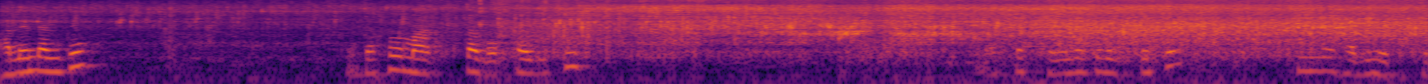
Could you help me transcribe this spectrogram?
ভালোই লাগবে। দেখো মাছটা বসাই দিচ্ছি। মাছটা সুন্দর করে উঠতেছে সুন্দর ভাজি হচ্ছে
